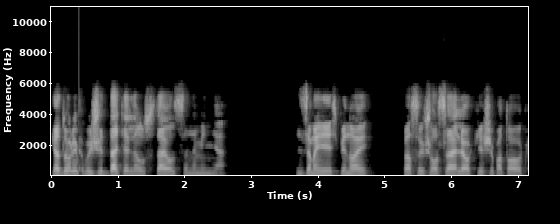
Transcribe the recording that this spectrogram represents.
который выжидательно уставился на меня. За моей спиной послышался легкий шепоток.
